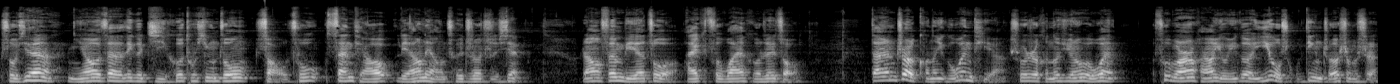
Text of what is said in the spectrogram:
首先，你要在这个几何图形中找出三条两两垂直的直线，然后分别做 x、y 和 z 轴。当然，这儿可能有个问题，说是很多学生会问，书本上好像有一个右手定折，是不是？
